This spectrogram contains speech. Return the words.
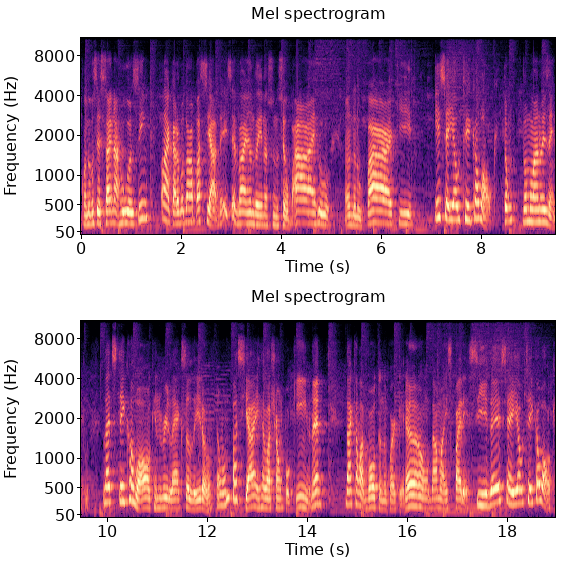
Quando você sai na rua assim, fala, ah, cara, vou dar uma passeada. Aí você vai, anda aí no seu bairro, anda no parque. Esse aí é o take a walk. Então, vamos lá no exemplo. Let's take a walk and relax a little. Então, vamos passear e relaxar um pouquinho, né? Dá aquela volta no quarteirão, dá uma esparecida. Esse aí é o take a walk.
